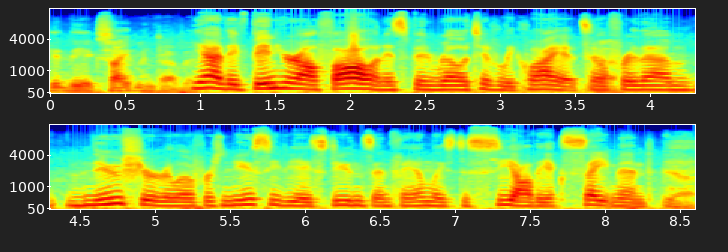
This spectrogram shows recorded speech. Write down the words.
the excitement of it. Yeah, they've been here all fall and it's been relatively quiet. So Yeah. for them, new Sugarloafers, new CVA students and families to see all the excitement. Yeah.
